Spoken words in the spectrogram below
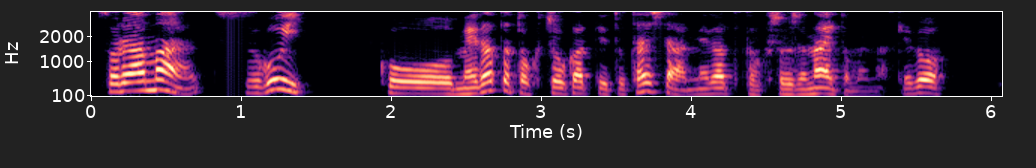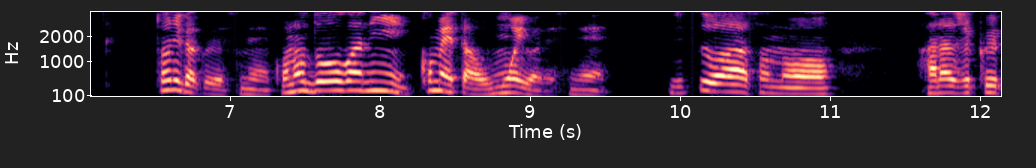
それはまあ、すごい、こう、目立った特徴かっていうと、大した目立った特徴じゃないと思いますけど、とにかくですね、この動画に込めた思いはですね、実はその、原宿っ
